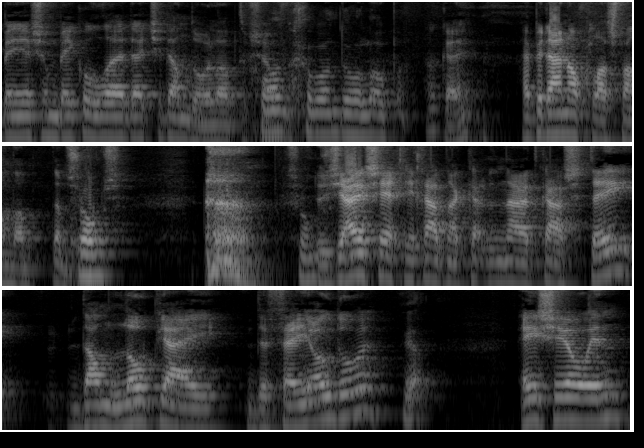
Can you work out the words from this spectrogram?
ben, je zo'n bikkel eh, dat je dan doorloopt of zo? Gewoon, gewoon doorlopen. Oké. Heb je daar nog last van dan? dan Soms. Soms. Dus jij zegt je gaat naar, naar het KCT, dan loop jij de VO door. Ja. ECO in,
